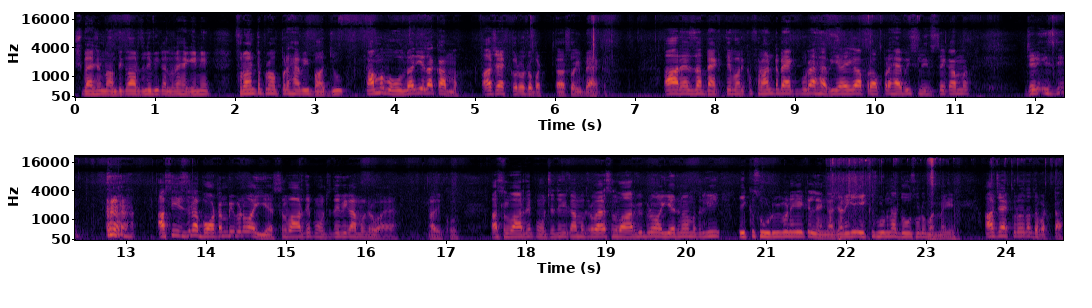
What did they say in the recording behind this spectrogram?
ਸਪੈਸ਼ਲ ਆਨੰਦ ਕਾਰਜ ਲਈ ਵੀ ਕਲਰ ਹੈਗੇ ਨੇ। ਫਰੰਟ ਪ੍ਰੋਪਰ ਹੈਵੀ ਬਾਜੂ, ਕੰਮ ਬੋਲਦਾ ਜੀ ਇਹਦਾ ਕੰਮ। ਆ ਚੈੱਕ ਕਰੋ dupatta sorry back R S ਦਾ ਬੈਕ ਤੇ ਵਰਕ ਫਰੰਟ ਬੈਕ ਪੂਰਾ ਹੈਵੀ ਆਏਗਾ ਪ੍ਰੋਪਰ ਹੈਵੀ ਸਲੀਵਸ ਤੇ ਕੰਮ। ਜਿਹੜੀ ਇਸ ਦੀ ਅਸੀਂ ਇਸ ਦੇ ਨਾਲ ਬਾਟਮ ਵੀ ਬਣਵਾਈ ਹੈ, ਸਲਵਾਰ ਦੇ ਪਹੁੰਚ ਤੇ ਵੀ ਕੰਮ ਕਰਵਾਇਆ। ਆ ਦੇਖੋ ਆ ਸਲਵਾਰ ਦੇ ਪਹੁੰਚ ਤੇ ਵੀ ਕੰਮ ਕਰਵਾਇਆ, ਸਲਵਾਰ ਵੀ ਬਣਵਾਈ ਹੈ ਇਹਦੇ ਨਾਲ, ਮਤਲਬ ਕਿ ਇੱਕ ਸੂਟ ਵੀ ਬਣੇਗਾ, ਇੱਕ ਲਹਿੰਗਾ, ਜਾਣੀ ਕਿ ਇੱਕ ਸੂਟ ਨਾਲ ਦੋ ਸੂਟ ਬਣਨਗੇ। ਆ ਚੈੱਕ ਕਰੋ ਇਹਦਾ ਦੁਪੱਟਾ।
